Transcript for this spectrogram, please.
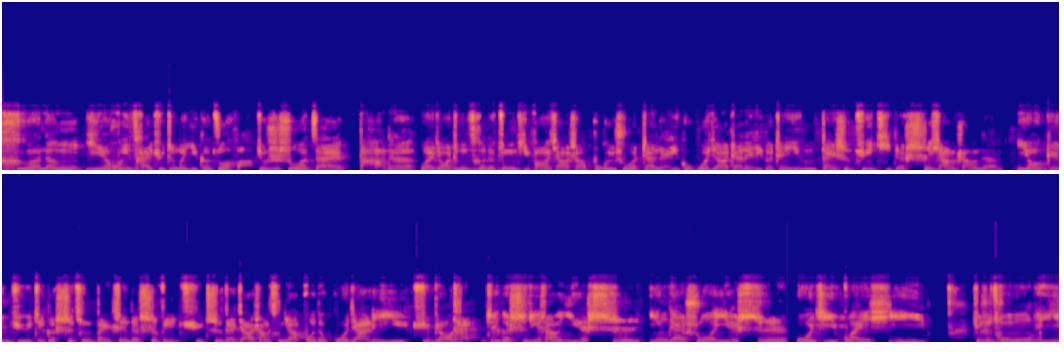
可能也会采取这么一个做法，就是说在大的外交政策的总体方向上，不会说站哪一个国家、站哪一个阵营，但是具体的事项上呢，要根据这个事情本身的是非曲直，再加上新加坡的国家利益去表态。这个实际上也是应该说也是国际关系，就是从一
